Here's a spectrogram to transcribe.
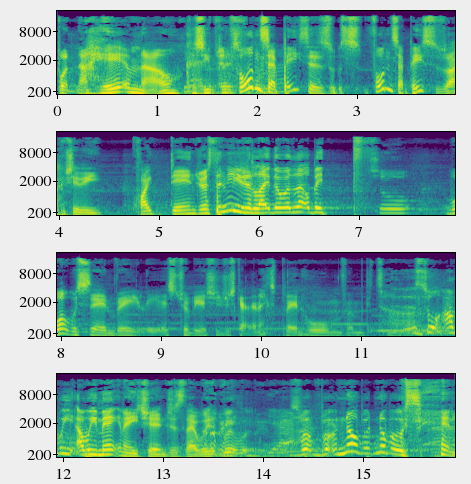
But I hate him now because he and plays. Foden set pieces, Foden set pieces were actually quite dangerous. They needed like they were a little bit. So what we're saying really is Trippier should just get the next plane home from Qatar. So are we are we making any changes there? We, we, we- but, but no, but no, but we're saying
